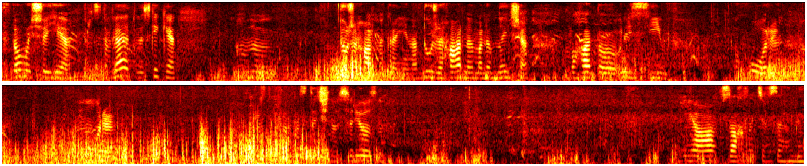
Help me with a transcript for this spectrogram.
з того, що є. Представляєте, наскільки ну, дуже гарна країна, дуже гарна, мальовнича, багато лісів, гори, море. Просто фантастично, серйозно. Я в захваті взагалі.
